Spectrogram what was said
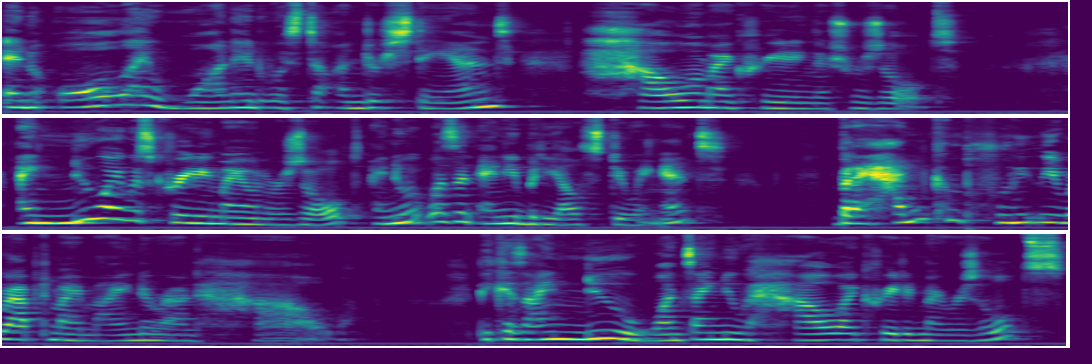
And all I wanted was to understand how am I creating this result? I knew I was creating my own result. I knew it wasn't anybody else doing it, but I hadn't completely wrapped my mind around how. Because I knew once I knew how I created my results,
